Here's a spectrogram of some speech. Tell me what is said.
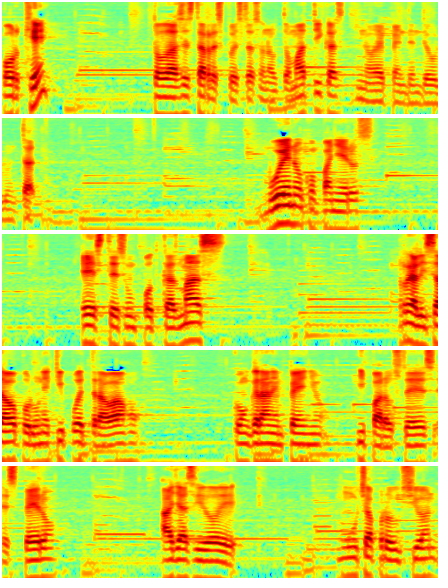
¿Por qué? Todas estas respuestas son automáticas y no dependen de voluntad. Bueno compañeros, este es un podcast más realizado por un equipo de trabajo con gran empeño y para ustedes espero haya sido de mucha producción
